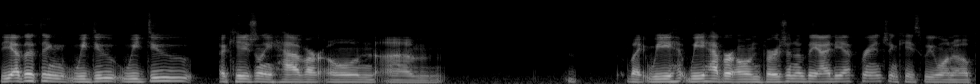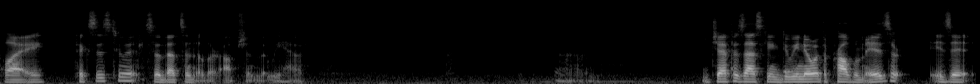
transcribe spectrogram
The other thing we do we do occasionally have our own um, like we we have our own version of the IDF branch in case we want to apply fixes to it. So that's another option that we have. Um, Jeff is asking, do we know what the problem is, or is it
